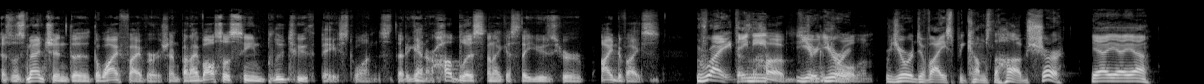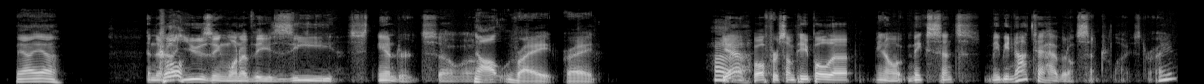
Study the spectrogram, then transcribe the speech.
as was mentioned, the the Wi-Fi version. But I've also seen Bluetooth-based ones that again are hubless, and I guess they use your iDevice. right they need hub your your them. your device becomes the hub sure yeah yeah yeah yeah yeah And they're Cool. not using one of these Z standards. So uh, no right right Huh. yeah, well, for some people, uh, you know, it makes sense maybe not to have it all centralized, right?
